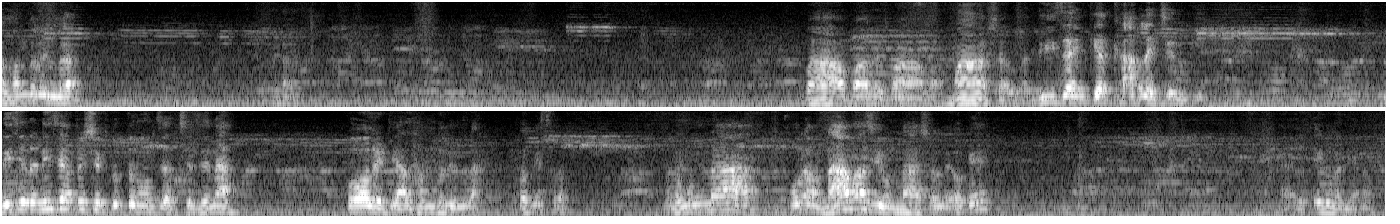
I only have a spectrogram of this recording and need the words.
আলহামদুলিল্লাহ। রে নিজেরা নিজে করতে মন যে না কোয়ালিটি আলহামদুলিল্লাহ। ওকে মানে পুরো আসলে ওকে এগুলো নিয়ে নাও।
